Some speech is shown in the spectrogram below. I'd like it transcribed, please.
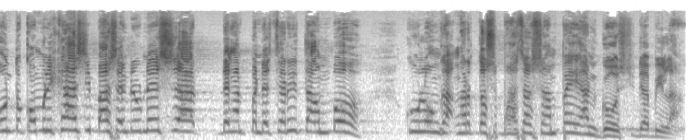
untuk komunikasi bahasa Indonesia dengan pendeta cerita, emboh, kulo nggak ngertos bahasa sampean, Gus, dia bilang.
